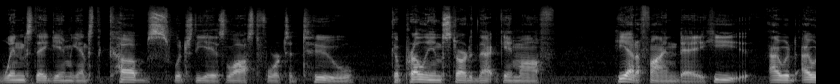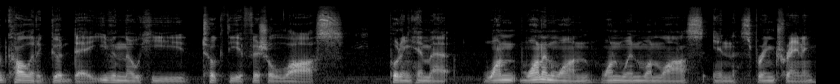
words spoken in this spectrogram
Wednesday game against the Cubs, which the A's lost 4 to 2, Kaprielian started that game off. He had a fine day. He I would I would call it a good day, even though he took the official loss, putting him at one one and one, one win, one loss in spring training.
